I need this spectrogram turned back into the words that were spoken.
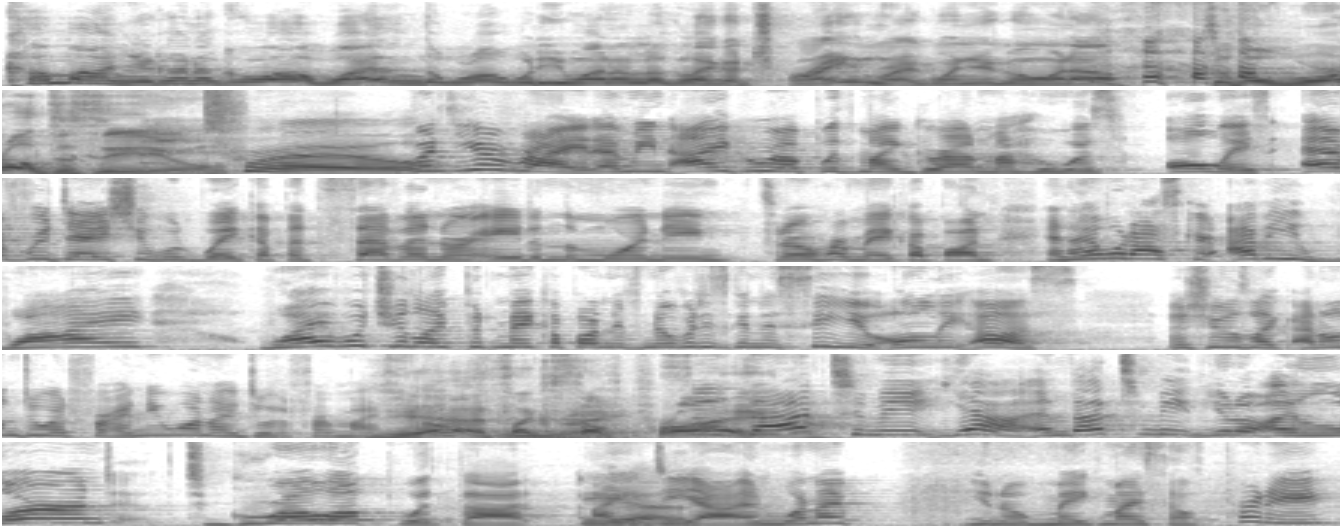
come on, you're gonna go out. Why in the world would you want to look like a train wreck when you're going out to the world to see you? True. But you're right. I mean, I grew up with my grandma who was always, every day she would wake up at seven or eight in the morning, throw her makeup on, and I would ask her, Abby, why, why would you like put makeup on if nobody's gonna see you, only us? And she was like, I don't do it for anyone, I do it for myself. Yeah, it's like Right. self pride. So that to me, yeah, and that to me, you know, I learned to grow up with that Yeah. idea. And when I, you know, make myself pretty,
